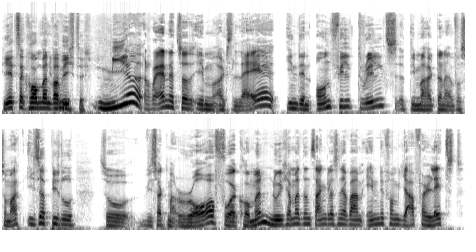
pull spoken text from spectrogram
Jetzt der Kommen war wichtig. mir rein jetzt eben als Laie in den On-Field-Drills, die man halt dann einfach so macht, ist ein bisschen so, wie sagt man, raw vorkommen. Nur ich habe mir dann sagen lassen, er war am Ende vom Jahr verletzt.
